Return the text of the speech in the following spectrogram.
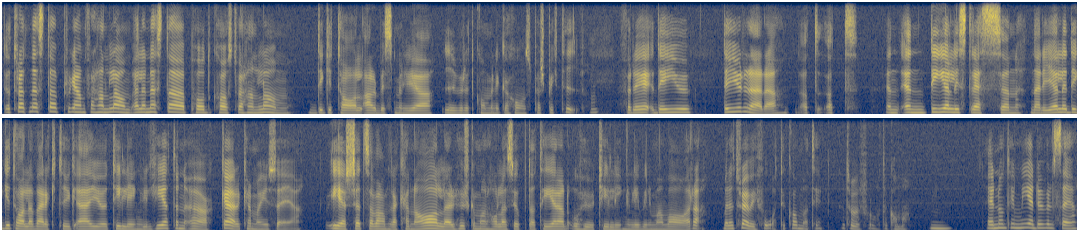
jag tror att nästa program får handla om, eller nästa podcast får handla om digital arbetsmiljö ur ett kommunikationsperspektiv. Mm. För det, det, är ju, det är ju det där att, att en, en del i stressen när det gäller digitala verktyg är ju tillgängligheten ökar kan man ju säga. Ersätts av andra kanaler. Hur ska man hålla sig uppdaterad och hur tillgänglig vill man vara? Men det tror jag vi får återkomma till. Jag tror vi får återkomma. Mm. Är det någonting mer du vill säga?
